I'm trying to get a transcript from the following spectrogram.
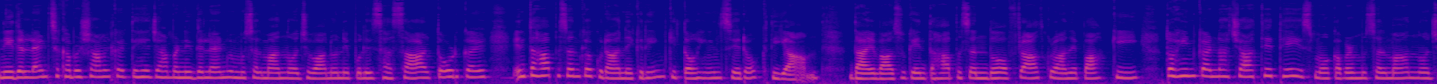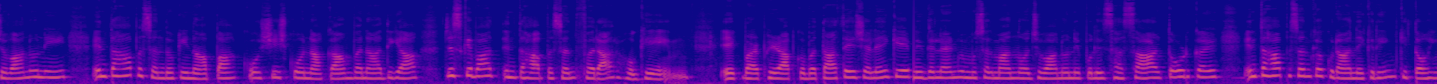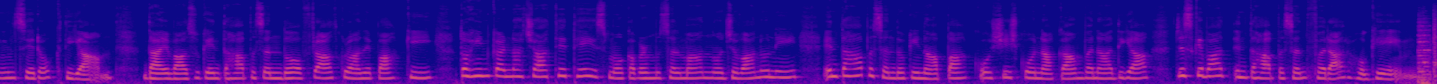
Netherlands से खबर शामिल करते हैं, जहाँ पर नीदरलैंड में मुसलमान नौजवानों ने पुलिस हसार तोड़कर इंतहा पसंद का कुरान करीम की तोहिन से रोक दिया। दाएँ बाजू के इंतहा पसंद दो अफराद कुरान पाक की तोहिन करना चाहते थे। इस मौका पर मुसलमान नौजवानों ने इंतहा पसंदों की नापाक कोशिश को नाकाम बना दिया, जिसके बाद इंतहा पसंद फरार हो गए। एक बार फिर आपको बताते चलें कि नीदरलैंड में मुसलमान नौजवानों ने पुलिस हसार तोड़कर इंतहा पसंद का कुरान करीम की तोहन से रोक दिया। दाएँ बाजू के इंतहा पसंद अफराद कुरान पाक की तोहन करना चाहते थे। इस मौका पर मुसलमान नौजवानों ने इंतहा पसंदों की नापाक कोशिश को नाकाम बना दिया, जिसके बाद इंतहा पसंद फरार हो गए।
